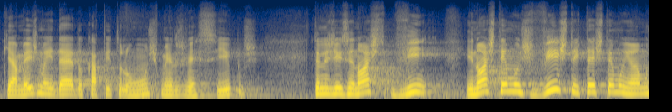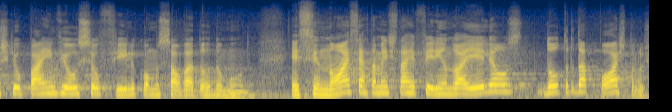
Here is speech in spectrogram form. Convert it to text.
que é a mesma ideia do capítulo 1, os primeiros versículos. Então ele diz: e nós, vi, e nós temos visto e testemunhamos que o Pai enviou o seu Filho como Salvador do mundo. Esse nós certamente está referindo a ele aos outros apóstolos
